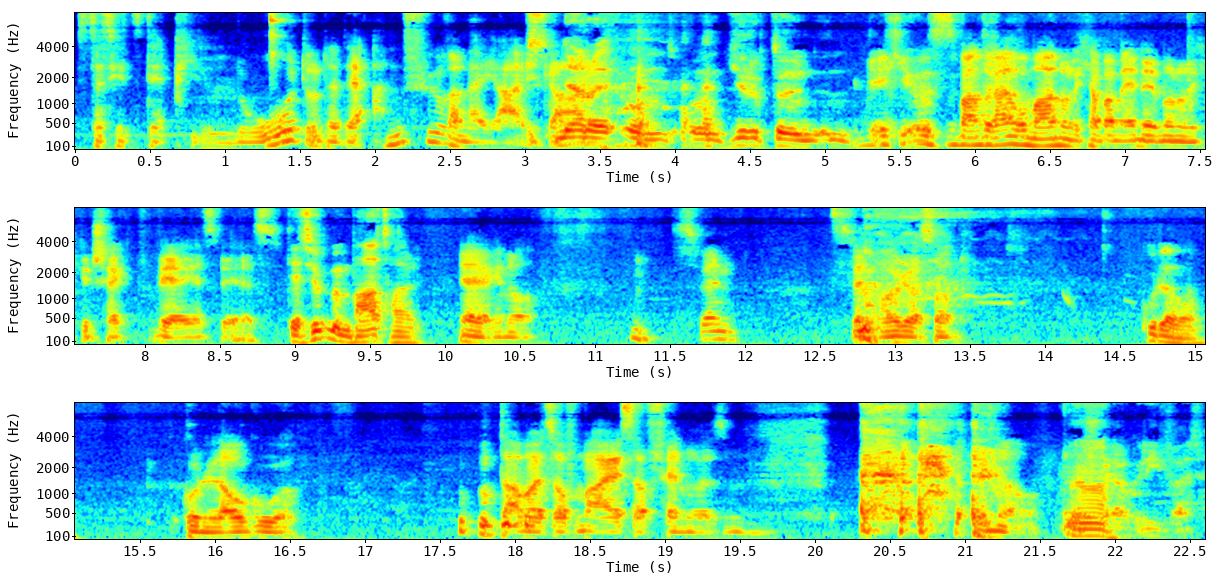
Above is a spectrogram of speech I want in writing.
Ist das jetzt der Pilot oder der Anführer? Naja, egal. Snerre und, und Jürgdöln. Ich, es waren drei Romane und ich habe am Ende immer noch nicht gecheckt, wer jetzt wer ist. Der Typ mit dem Bart halt. Ja, ja, genau. Sven. Sven Holgersson. Guter Mann. Gunn Laugur. Damals auf dem Eis auf Fenris. Genau. Ja. Schön abgeliefert.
